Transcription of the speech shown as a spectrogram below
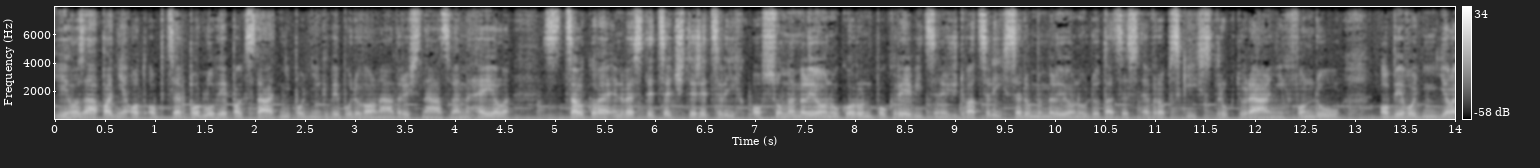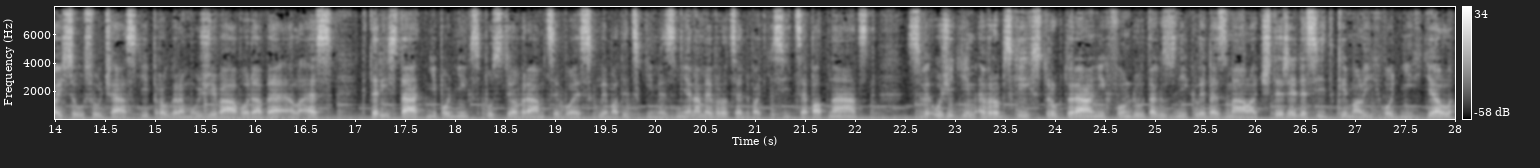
Jeho západně od obce Podluhy pak státní podnik vybudoval nádrž s názvem Hale. Z celkové investice 4,8 milionů korun pokryje více než 2,7 milionů dotace z evropských strukturálních fondů. Obě vodní díla jsou součástí programu Živá voda VLS, který státní podnik spustil v rámci boje s klimatickými změnami v roce 2015. S využitím evropských strukturálních fondů tak vznikly bezmála čtyři desítky malých vodních děl,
